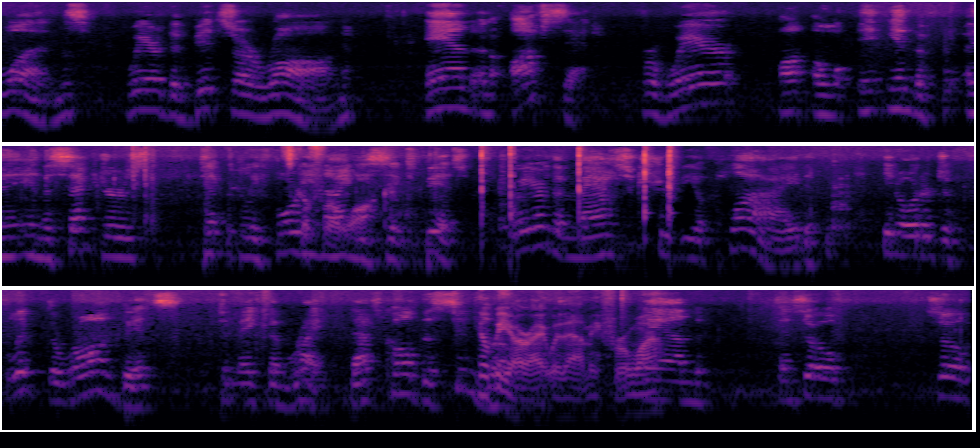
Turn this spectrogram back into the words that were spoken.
ones where the bits are wrong, and an offset for where on- in in the in the sectors typically go for 4096 bits where the mask should be applied in order to flip the wrong bits to make them right. That's called the syndrome. He'll be all right without me for a while. And and so so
